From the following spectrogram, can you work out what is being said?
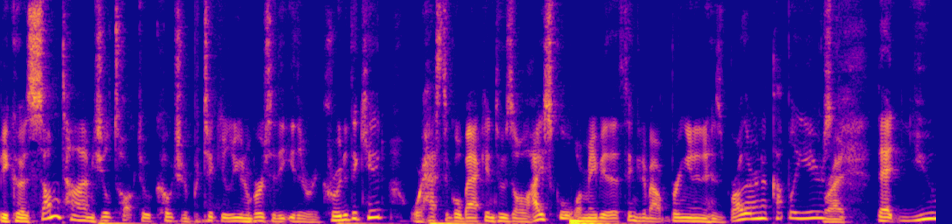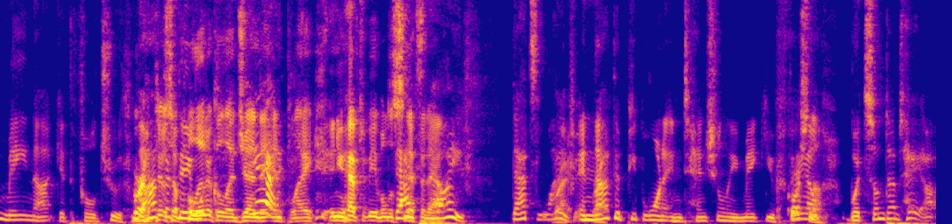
Because sometimes you'll talk to a coach at a particular university that either recruited the kid or has to go back into his old high school or maybe they're thinking about bringing in his brother in a couple of years Right. that you may not get the full truth. Right. Not There's a they will- political agenda Yeah, in play, and you have to be able to sniff it out. That's life. That's life, Right, and right. not that people want to intentionally make you Of fail, but sometimes, hey, I,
